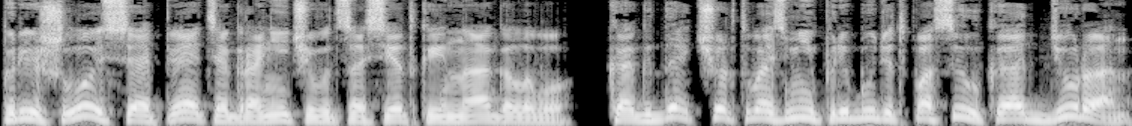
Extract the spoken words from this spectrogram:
Пришлось опять ограничиваться сеткой на голову. Когда, черт возьми, прибудет посылка от Дюран?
